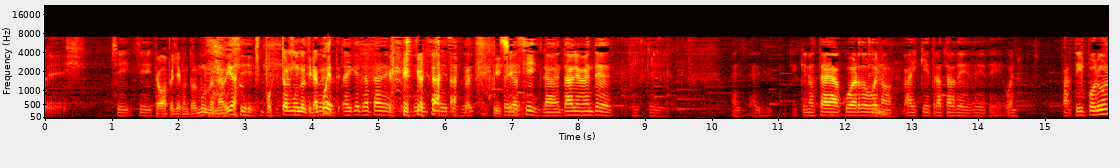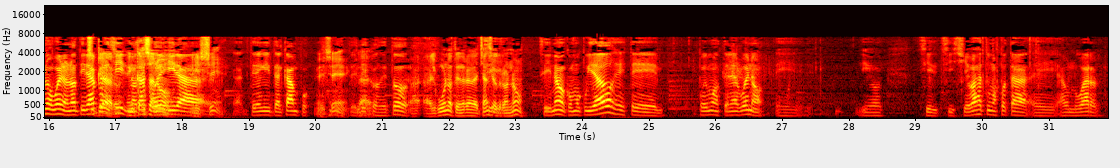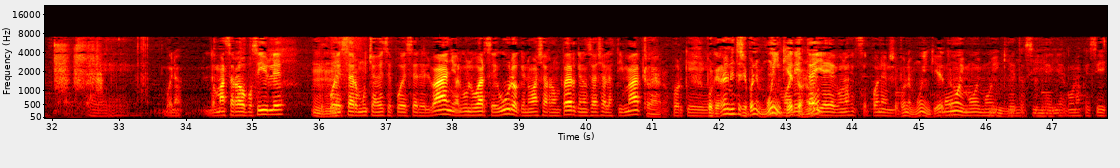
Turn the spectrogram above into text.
Sí, sí. Te vas a pelear con todo el mundo en Navidad, porque todo el mundo tira bueno, Hay que tratar de, evitar eso. Pero sí, lamentablemente, este, el que no está de acuerdo, bueno, hay que tratar de, bueno, partir por uno, bueno, no tirar, pero sí, en no casa no. ir a, tener que irte al campo, lejos de todo. algunos tendrán la chance, otros no. Sí, no, como cuidados, este, podemos tener, bueno, eh, digo, si, si llevas a tu mascota eh, a un lugar, eh, bueno, lo más cerrado posible, puede ser, muchas veces puede ser el baño, algún lugar seguro que no vaya a romper, que no se vaya a lastimar. Claro. Porque, porque realmente se ponen muy inquietos, ¿no? Y hay algunos que se ponen, se ponen muy inquietos. Muy, muy, muy inquietos, sí. Hay algunos que sí.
